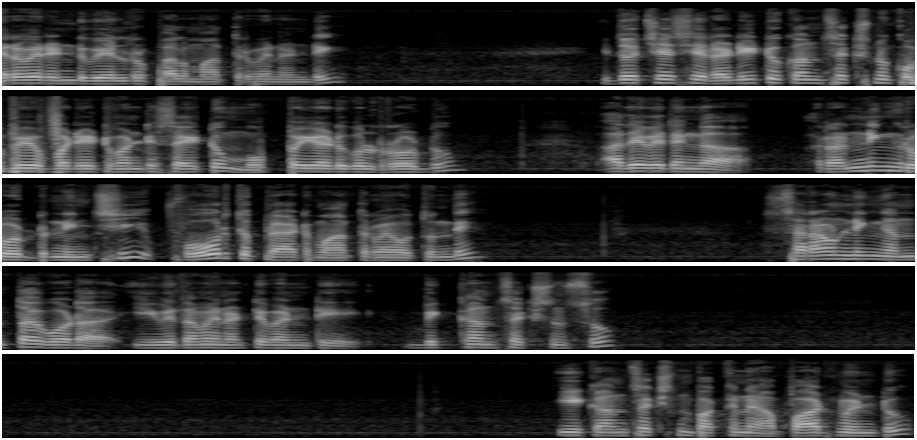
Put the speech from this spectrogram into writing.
ఇరవై రెండు వేల రూపాయలు మాత్రమేనండి. ఇది వచ్చేసి రెడీ టు కన్స్ట్రక్షన్కు ఉపయోగపడేటువంటి సైటు ముప్పై అడుగుల రోడ్డు. అదేవిధంగా రన్నింగ్ రోడ్డు నుంచి ఫోర్త్ ప్లాట్ మాత్రమే అవుతుంది. సరౌండింగ్ అంతా కూడా ఈ విధమైనటువంటి బిగ్ కన్స్ట్రక్షన్స్. ఈ కన్స్ట్రక్షన్ పక్కనే అపార్ట్మెంటు.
